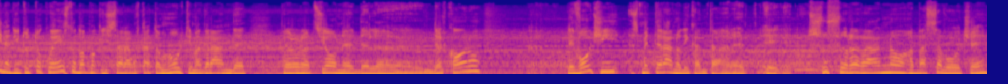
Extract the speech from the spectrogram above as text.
Fine di tutto questo, dopo che ci sarà stata un'ultima grande perorazione del, del coro, le voci smetteranno di cantare e sussurreranno a bassa voce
